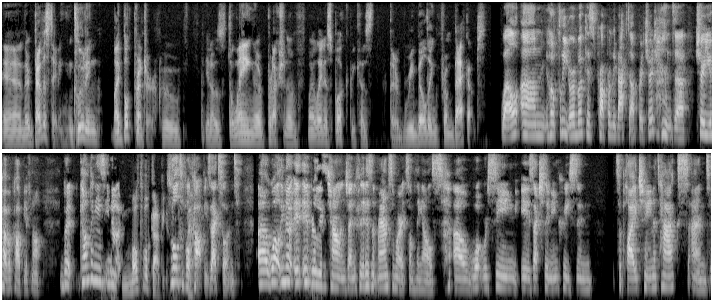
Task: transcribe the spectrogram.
and they're devastating, including my book printer, who you know is delaying the production of my latest book because they're rebuilding from backups. Well, um, hopefully your book is properly backed up, Richard, and uh, sure you have a copy if not. But companies, you know, multiple copies, multiple copies, excellent. Uh, well, you know, it, it, really is a challenge. And if it isn't ransomware, it's something else. Uh, what we're seeing is actually an increase in supply chain attacks and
